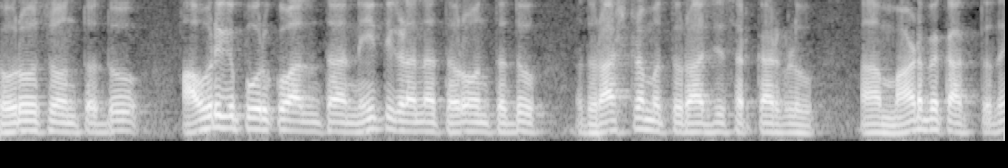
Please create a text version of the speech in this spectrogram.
ಗೌರವಿಸುವಂಥದ್ದು ಅವರಿಗೆ ಪೂರಕವಾದಂಥ ನೀತಿಗಳನ್ನು ತರುವಂಥದ್ದು ಅದು ರಾಷ್ಟ್ರ ಮತ್ತು ರಾಜ್ಯ ಸರ್ಕಾರಗಳು ಮಾಡಬೇಕಾಗ್ತದೆ.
